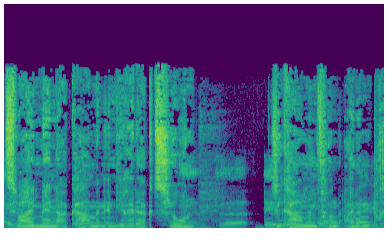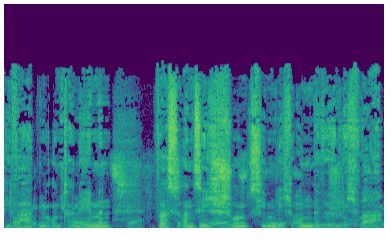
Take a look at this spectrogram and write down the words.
Zwei Männer kamen in die Redaktion. Sie kamen von einem privaten Unternehmen, was an sich schon ziemlich ungewöhnlich war.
